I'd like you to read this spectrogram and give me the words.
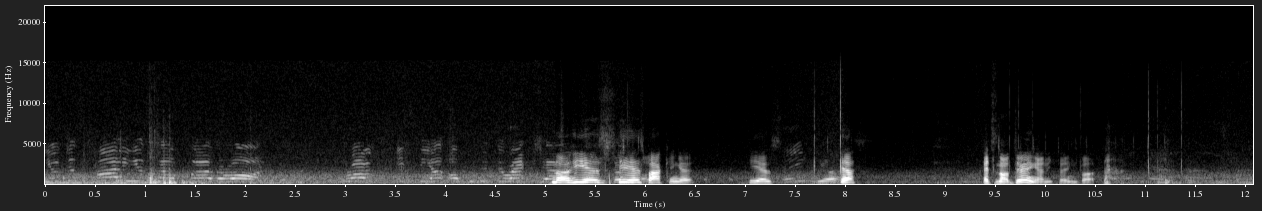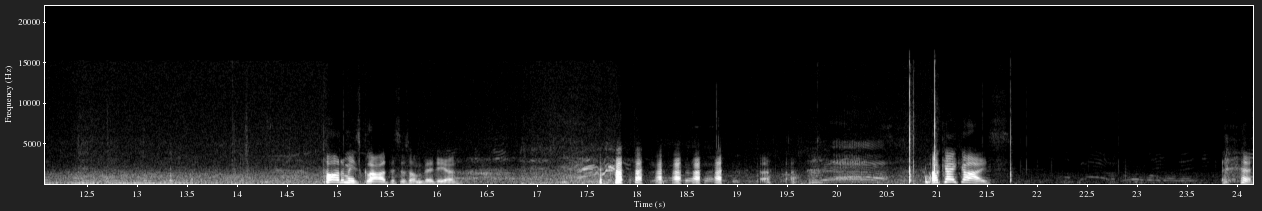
You're just piling yourself further on. Stroke, it's the opposite direction. No, he Yeah, is. He is backing it. He is. Yeah. Yes. It's not doing anything, but. Part of me's glad this is on video. okay, guys. to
